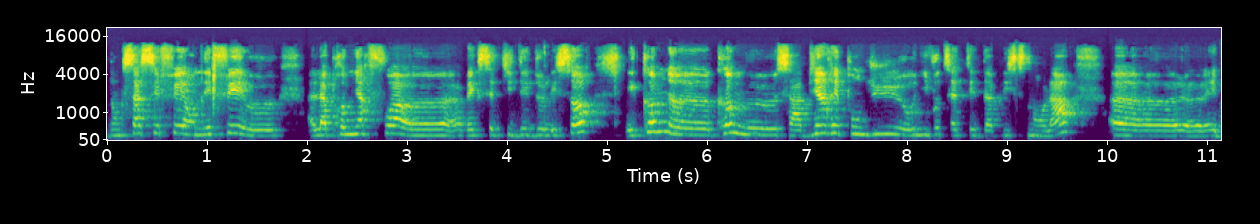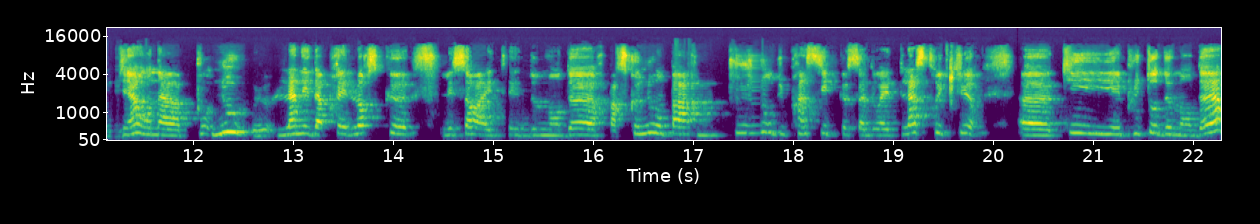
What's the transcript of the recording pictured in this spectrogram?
Donc ça s'est fait en effet euh, la première fois euh, avec cette idée de l'essor. Et comme, euh, comme euh, ça a bien répondu au niveau de cet établissement-là, euh, eh bien on a, pour nous, euh, l'année d'après, lorsque l'essor a été demandeur, parce que nous on part toujours du principe que ça doit être la structure euh, qui est plutôt demandeur.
